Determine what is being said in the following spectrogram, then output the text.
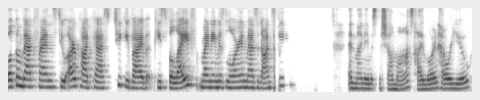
Welcome back, friends, to our podcast, Cheeky Vibe Peaceful Life. My name is Lauren Mazadonsky. And my name is Michelle Moss. Hi, Lauren. How are you?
